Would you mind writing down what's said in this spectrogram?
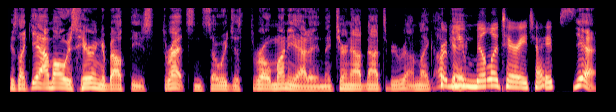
he's like, yeah, I'm always hearing about these threats. And so we just throw money at it and they turn out not to be real. I'm like, okay. From you military types. yeah.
